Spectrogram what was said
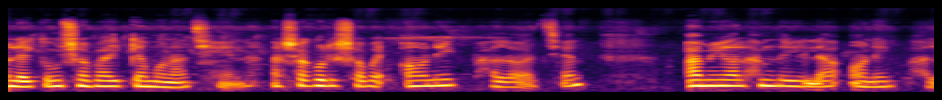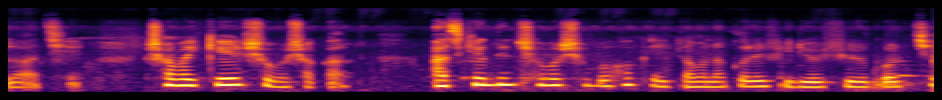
আলাইকুম সবাই, কেমন আছেন? আশা করি সবাই অনেক ভালো আছেন। আমি আলহামদুলিল্লাহ অনেক ভালো আছি। সবাইকে শুভ সকাল। আজকের দিন সবার শুভ হোক, এই কামনা করে ভিডিও শুরু করছি।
